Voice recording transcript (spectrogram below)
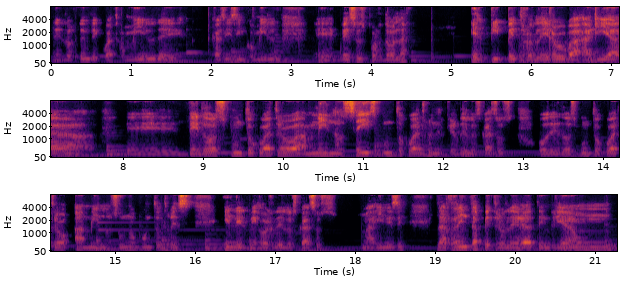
del orden de 4.000, de casi 5 mil eh, pesos por dólar. El PIB petrolero bajaría eh, de 2.4 a menos 6.4 en el peor de los casos o de 2.4 a menos 1.3 en el mejor de los casos. Imagínense, la renta petrolera tendría un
